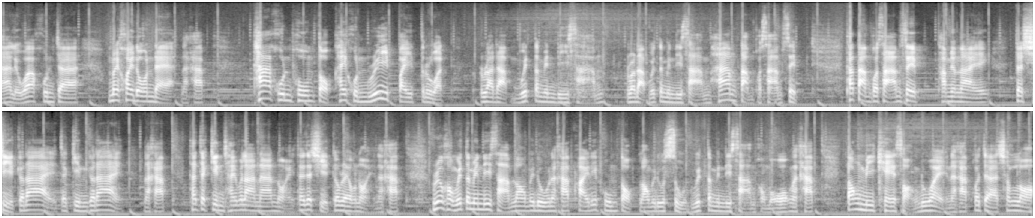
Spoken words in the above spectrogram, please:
นะหรือว่าคุณจะไม่ค่อยโดนแดดนะครับ ถ้าคุณภูมิตกให้คุณรีบไปตรวจระดับวิตามิน D3 ระดับวิตามิน D3 ห้ามต่ำกว่า 30 ถ้าต่ำกว่า 30ทำยังไงจะฉีดก็ได้ จะกินก็ได้ นะครับ ถ้าจะกินใช้เวลานานหน่อย ถ้าจะฉีดก็เร็วหน่อยนะครับ เรื่องของวิตามิน D3 ลองไปดูนะครับ ใครที่ภูมิตกลองไปดูสูตรวิตามิน D3 ของโมโอ๊กนะครับ ต้องมี K2 ด้วยนะครับ ก็จะชะลอ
